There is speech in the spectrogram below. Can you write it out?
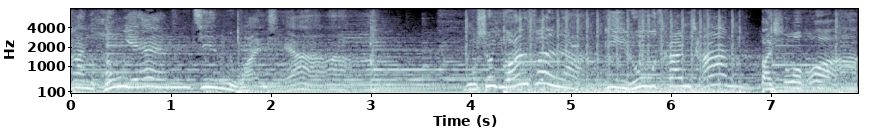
叹红颜今晚霞。我说缘分啊，一如参禅般说话。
